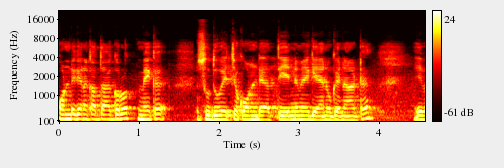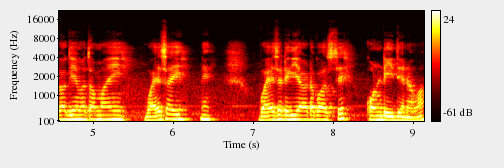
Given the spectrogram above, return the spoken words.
කොන්්ඩ ගැන කතාකරොත් මේක සුදු වෙච්ච කොන්්ඩයක් තියෙන මේ ගෑනු කෙනාට. ඒවගේම තමයි වයසයි වයසට ගියාට පස්සේ කොන්්ඩ ඉදෙනවා.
